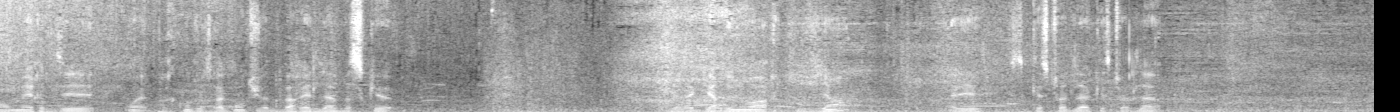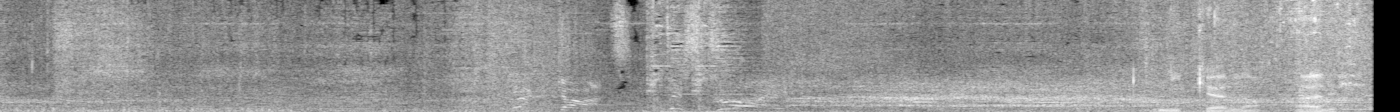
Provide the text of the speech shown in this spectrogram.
emmerder. Ouais, par contre, le dragon, tu vas te barrer de là parce que. Il y a la garde noire qui vient. Allez, casse-toi de là, casse-toi de là. Nickel. Allez.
